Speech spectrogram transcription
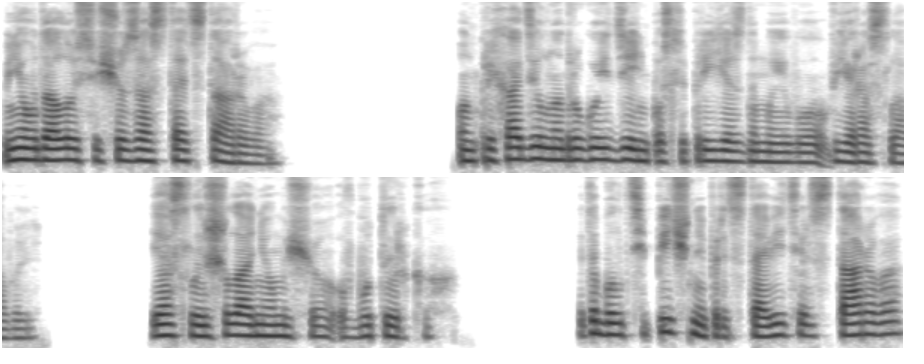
Мне удалось еще застать старого. Он приходил на другой день после приезда моего в Ярославль. Я слышала о нем еще в Бутырках. Это был типичный представитель старого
